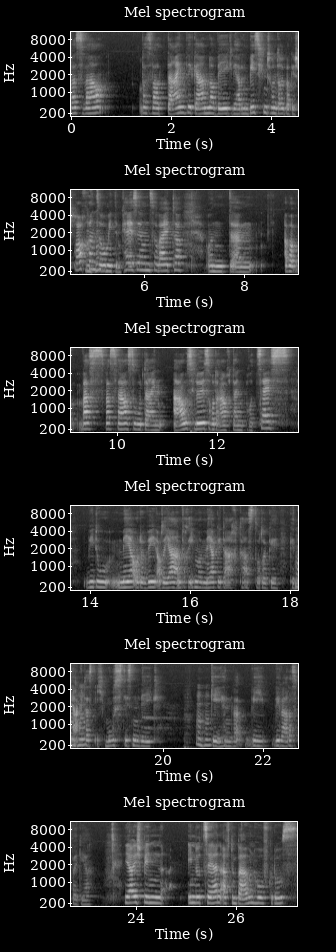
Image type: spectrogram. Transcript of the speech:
was war, was war dein veganer Weg? Wir haben ein bisschen schon darüber gesprochen, mhm. so mit dem Käse und so weiter. Und, ähm, aber was, was war so dein Auslöser oder auch dein Prozess, wie du mehr oder weniger, oder ja, einfach immer mehr gedacht hast oder ge, gemerkt mhm. hast, ich muss diesen Weg mhm. gehen? Wie, wie war das bei dir? Ja, ich bin in Luzern auf dem Bauernhof groß,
